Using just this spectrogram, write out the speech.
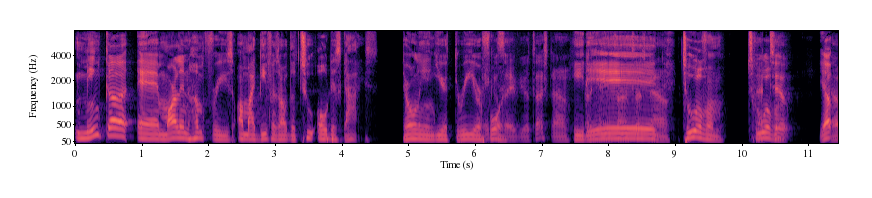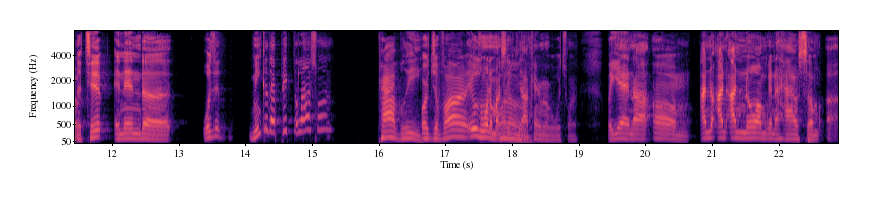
Minkah and Marlon Humphreys on my defense are the two oldest guys. They're only in year three or He could four. save you a touchdown. He That game did touchdown. two of them. Two That of them. Yep, Yep. the tip, and then the was it Minkah that picked the last one Probably. or Javon? It was one of my One of. I can't remember which one. But yeah, nah. Um, I know. I, I know I'm gonna have some uh,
